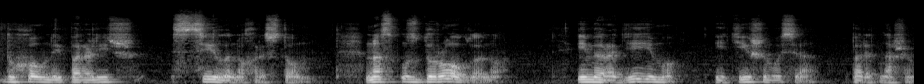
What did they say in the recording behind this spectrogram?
духовний параліч зцілено Христом, нас уздоровлено, і ми радіємо і тішимося перед нашим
